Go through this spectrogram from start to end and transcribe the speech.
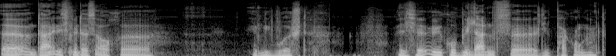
Äh, und da ist mir das auch äh, irgendwie wurscht, welche Ökobilanz äh, die Packung hat.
